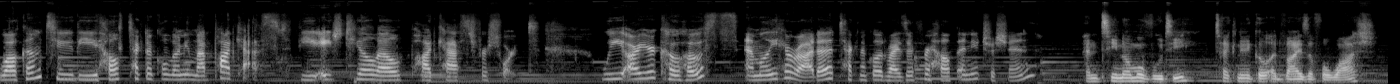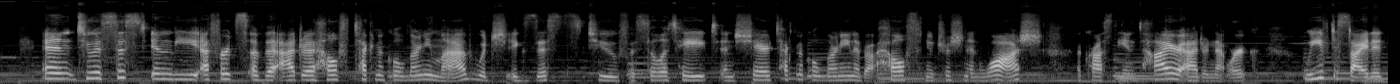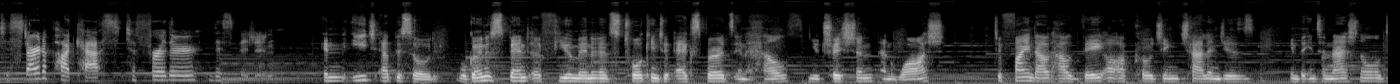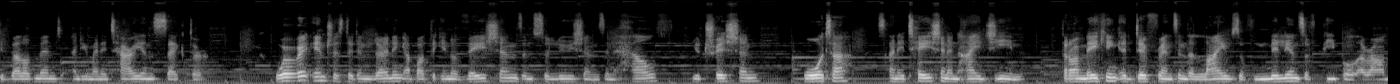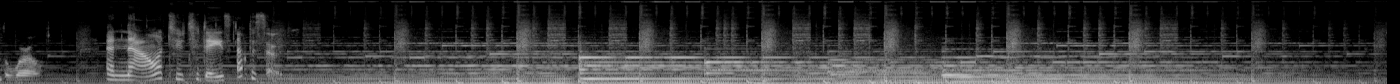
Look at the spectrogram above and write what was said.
Welcome to the Health Technical Learning Lab podcast, the HTLL podcast for short. We are your co hosts, Emily Hirata, Technical Advisor for Health and Nutrition, and Tino Movuti, Technical Advisor for WASH. And to assist in the efforts of the ADRA Health Technical Learning Lab, which exists to facilitate and share technical learning about health, nutrition, and WASH across the entire ADRA network, we've decided to start a podcast to further this vision. In each episode, we're going to spend a few minutes talking to experts in health, nutrition, and WASH to find out how they are approaching challenges in the international development and humanitarian sector. We're interested in learning about the innovations and solutions in health, nutrition, water, sanitation, and hygiene that are making a difference in the lives of millions of people around the world. And now to today's episode.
